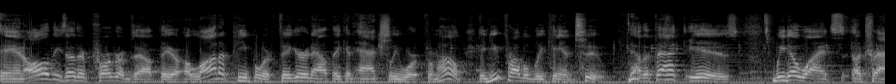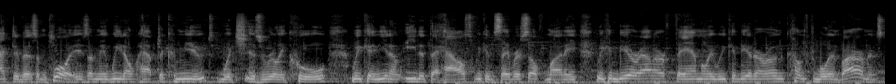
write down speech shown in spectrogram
and all these other programs out there a lot of people are figuring out they can actually work from home. And you probably can too. Now the fact is we know why it's attractive as employees. I mean we don't have to commute which is really cool. We can you know eat at the house. We can save ourselves money. We can be around our family. We can be in our own comfortable environments.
